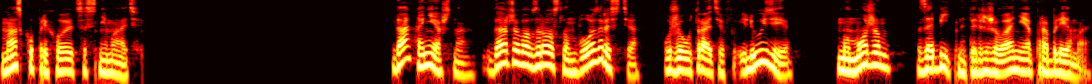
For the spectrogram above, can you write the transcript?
маску приходится снимать. Да, конечно, даже во взрослом возрасте, уже утратив иллюзии, мы можем забить на переживание проблемы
